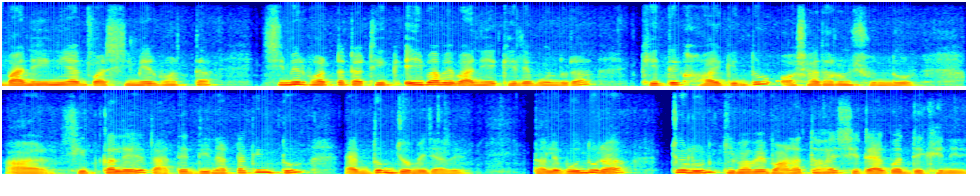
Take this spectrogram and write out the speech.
বানিয়ে নিই একবার শিমের ভর্তা। শিমের ভর্তাটা ঠিক এইভাবে বানিয়ে খেলে বন্ধুরা, খেতে হয় কিন্তু অসাধারণ সুন্দর। আর শীতকালে রাতের ডিনারটা কিন্তু একদম জমে যাবে। তাহলে বন্ধুরা, চলুন কীভাবে বানাতে হয় সেটা একবার দেখে নিন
